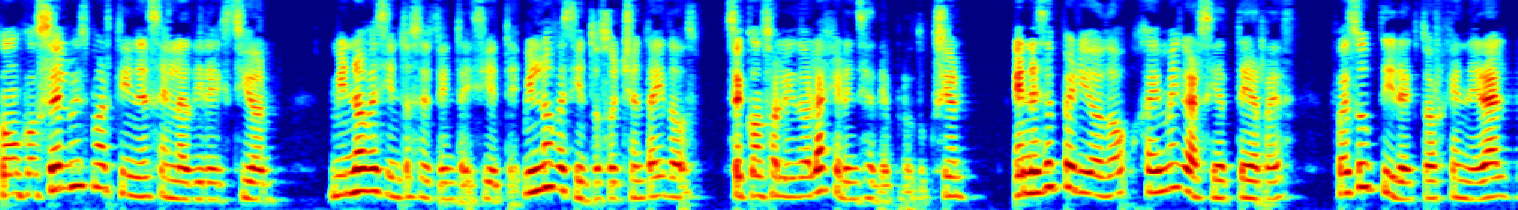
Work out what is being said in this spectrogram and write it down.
Con José Luis Martínez en la dirección, 1977-1982, se consolidó la gerencia de producción. En ese periodo, Jaime García Terres fue subdirector general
